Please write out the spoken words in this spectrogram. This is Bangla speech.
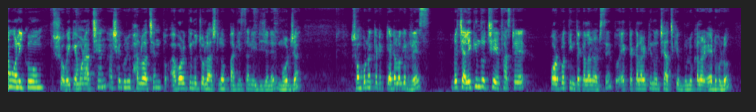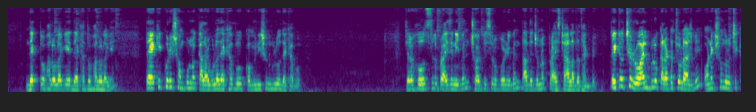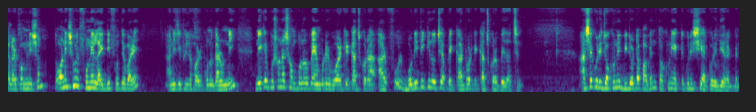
আসসালামু আলাইকুম সবাই কেমন আছেন? আশা করি ভালো আছেন। তো আবার কিন্তু চলে আসলো পাকিস্তানি ডিজাইনের মোর্জা। সম্পূর্ণ ক্যাটা- ক্যাটালগের ড্রেস আপনার চাইলে কিন্তু হচ্ছে ফার্স্টে পরপর তিনটা কালার আসছে। তো একটা কালার কিন্তু হচ্ছে আজকে ব্লু কালার অ্যাড হলো। দেখতেও ভালো লাগে, দেখাতেও ভালো লাগে। তো এক এক করে সম্পূর্ণ কালারগুলো দেখাবো কম্বিনেশনগুলোও দেখাবো। যারা হোলসেল প্রাইসে নেবেন, ছয় পিসের উপরে নেবেন, তাদের জন্য প্রাইসটা আলাদা থাকবে। তো এটা হচ্ছে রয়্যাল ব্লু কালারটা চলে আসবে। অনেক সুন্দর হচ্ছে কালার কম্বিনেশন তো অনেক সময় ফোনে লাইট ডিপ হতে পারে। আনিজি ফিল হওয়ার কোনো কারণ নেই। নেকের পোষণে সম্পূর্ণরূপে এম্ব্রয়ডারি ওয়ার্কের কাজ করা আর ফুল বডিতেই কিন্তু হচ্ছে আপনি কাট ওয়ার্কের কাজ করা পেয়ে যাচ্ছেন। আশা করি যখনই ভিডিওটা পাবেন, তখনই একটা করে শেয়ার করে দিয়ে রাখবেন।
